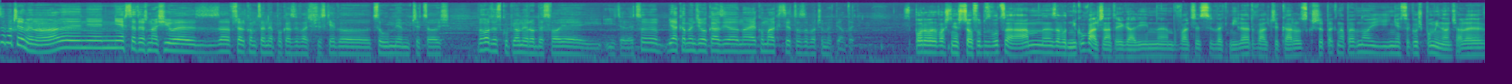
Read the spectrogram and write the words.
Zobaczymy, no ale nie, nie chcę też na siłę za wszelką cenę pokazywać wszystkiego, co umiem czy coś. Wychodzę skupiony, robię swoje i, i tyle. Co, jaka będzie okazja, na jaką akcję, to zobaczymy w piątek. Sporo właśnie jeszcze osób z WCA, zawodników walczy na tej gali, bo walczy Sylwek Miller, walczy Karol Skrzypek na pewno i nie chcę kogoś pominąć, ale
